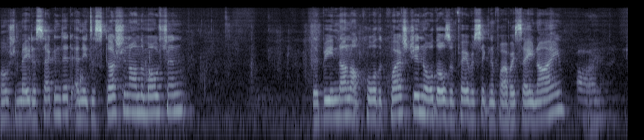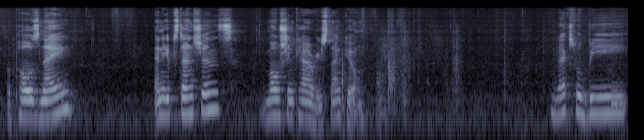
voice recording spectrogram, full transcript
Motion made and seconded. Any discussion on the motion? There being none, I'll call the question. All those in favor signify by saying aye. Aye. Opposed, nay. Any abstentions? Motion carries. Thank you. Next will be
